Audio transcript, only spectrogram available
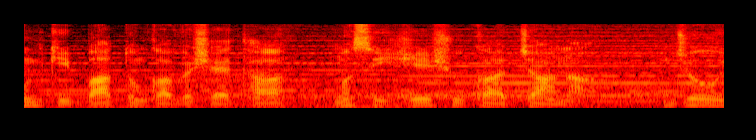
उनकी बातों का विषय था मसीह यीशु का जाना, जो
